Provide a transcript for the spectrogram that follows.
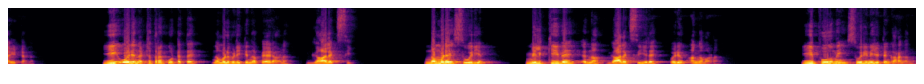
ആയിട്ടാണ്. ഈ ഒരു നക്ഷത്ര കൂട്ടത്തെ നമ്മൾ വിളിക്കുന്ന പേരാണ് ഗാലക്സി നമ്മുടെ സൂര്യൻ മിൽക്കി വേ എന്ന ഗാലക്സിയിലെ ഒരു അംഗമാണ്. ഈ ഭൂമി സൂര്യന് ചുറ്റും കറങ്ങുന്നു.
